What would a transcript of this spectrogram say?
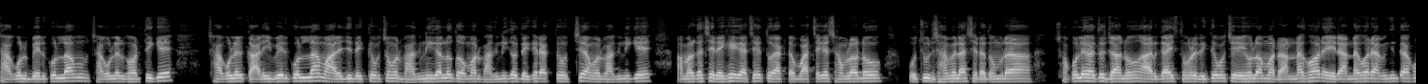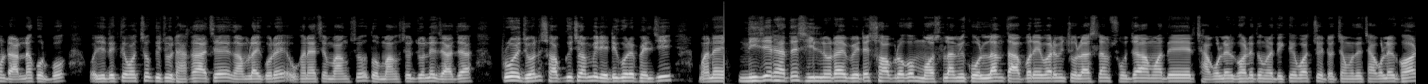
ছাগল বের করলাম ছাগলের ঘর থেকে, ছাগলের কাড়ি বের করলাম, আর এই যে দেখতে পাচ্ছ আমার ভাগ্নি গেল, তো আমার ভাগ্নিকেও দেখে রাখতে হচ্ছে, আমার ভাগ্নিকে আমার কাছে রেখে গেছে, তো একটা বাচ্চাকে সামলানো প্রচুর ঝামেলা, সেটা তোমরা সকলে হয়তো জানো, আর গাইজ তোমরা দেখতে পাচ্ছ, এই হলো আমার রান্নাঘর, এই রান্নাঘরে আমি কিন্তু এখন রান্না করব, ওই যে দেখতে পাচ্ছ কিছু ঢাকা আছে গামলায় করে, ওখানে আছে মাংস, তো মাংসের জন্য যা যা প্রয়োজন সব কিছু আমি রেডি করে ফেলছি মানে নিজের হাতে শিলনোড়ায় বেটে সব রকম মশলা আমি করলাম, তারপরে এবার আমি চলে আসলাম সোজা আমাদের ছাগলের ঘরে, তোমরা দেখতে পাচ্ছ এটা হচ্ছে আমাদের ছাগলের ঘর।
